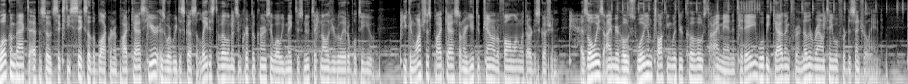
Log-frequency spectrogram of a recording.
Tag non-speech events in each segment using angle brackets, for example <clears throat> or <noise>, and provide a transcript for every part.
Welcome back to episode 66 of the Blockrunner podcast. Here is where we discuss the latest developments in cryptocurrency while we make this new technology relatable to you. You can watch this podcast on our YouTube channel to follow along with our discussion. As always, I'm your host, William, talking with your co host, Iman, and today we'll be gathering for another roundtable for Decentraland.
